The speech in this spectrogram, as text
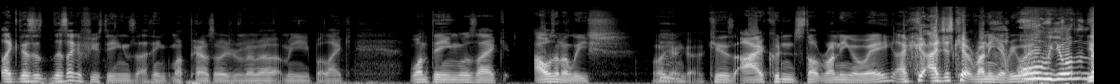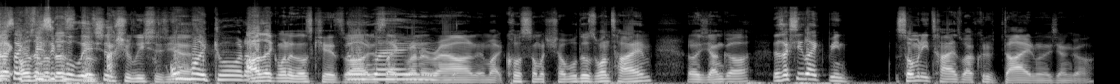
like there's a, there's like a few things I think my parents always remember about me, but like one thing was like I was on a leash when Mm. younger because I couldn't stop running away. Like I just kept running everywhere. oh, you're on Yeah, those like, I physical those, those leashes. actual leashes. Yeah. Oh my god! I was like one of those kids where No I just like run around and might cause so much trouble. There was one time when I was younger. There's actually like been so many times where I could have died when I was younger,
